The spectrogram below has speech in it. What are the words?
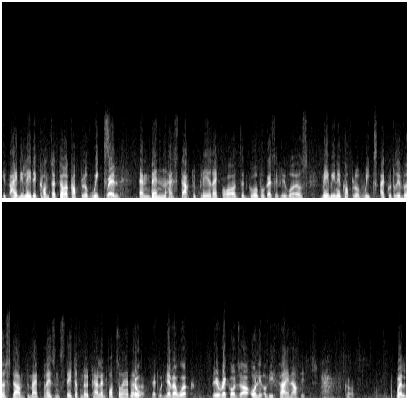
if I delay the concert for a couple of weeks. Well? And then I start to play records that grow progressively worse. Maybe in a couple of weeks I could reverse down to my present state of no talent whatsoever. No, that would never work. The records are only of the fine artists. Of course. Well,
